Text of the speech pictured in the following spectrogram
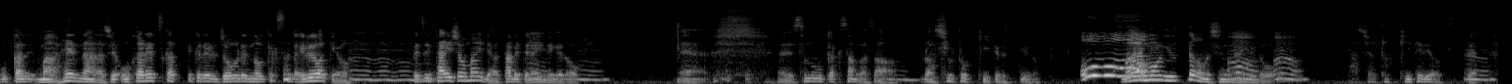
お金まあ変な話お金使ってくれる常連のお客さんがいるわけよ、うんうんうん、別に対象前では食べてないんだけど、うんうんねええーそのお客さんがさ、うん。ラジオトーク聞いてるっていうの。前も言ったかもしれないけど、うんうんラジオトーク聞いてるよっつって、うん。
